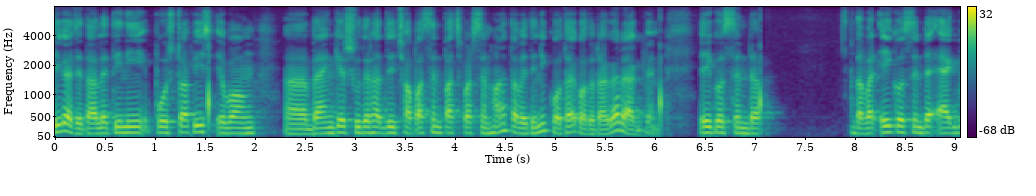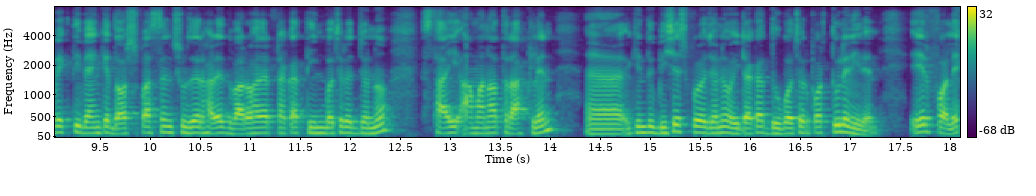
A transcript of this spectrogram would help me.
ঠিক আছে? তাহলে তিনি পোস্ট অফিস এবং ব্যাংকের সুদের হার যদি ছ পার্সেন্ট পাঁচ পার্সেন্ট হয়, তবে তিনি কোথায় কত টাকা রাখবেন? এই কোশ্চেনটা তারপর এই কোশ্চেনটা এক ব্যক্তি ব্যাংকে দশ পার্সেন্ট সুদের হারে বারো হাজার টাকা তিন বছরের জন্য স্থায়ী আমানত রাখলেন কিন্তু বিশেষ প্রয়োজনে ওই টাকা দু বছর পর তুলে নিলেন। এর ফলে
